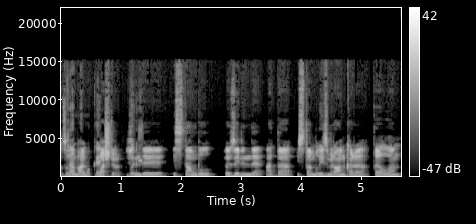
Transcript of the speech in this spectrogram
O zaman tamam, okay. başlıyorum. Buyur. Şimdi İstanbul özelinde hatta İstanbul, İzmir, Ankara'da olan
